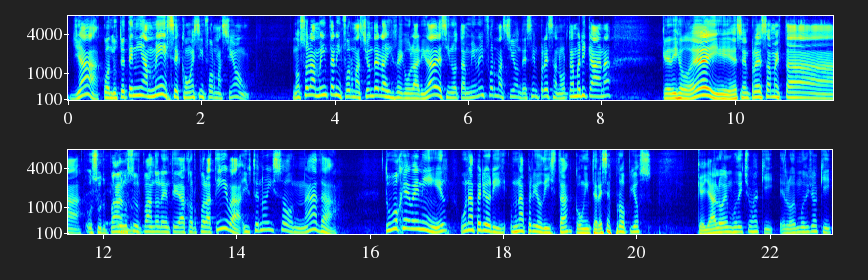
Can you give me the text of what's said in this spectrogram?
Ya, cuando usted tenía meses con esa información. No solamente la información de las irregularidades, sino también la información de esa empresa norteamericana que dijo, hey, esa empresa me está Usurpando. usurpando la entidad corporativa. Y usted no hizo nada. Tuvo que venir una, periodi- una periodista con intereses propios, que ya lo hemos dicho aquí, lo hemos dicho aquí,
